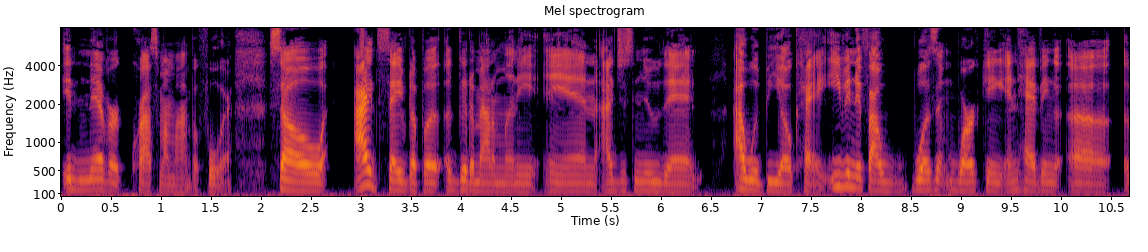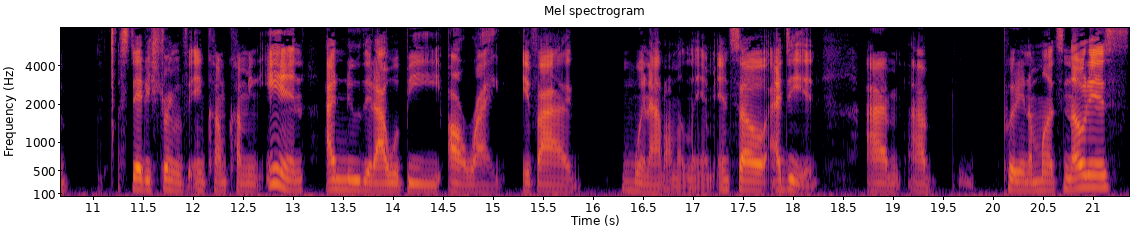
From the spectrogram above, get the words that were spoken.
it never crossed my mind before. So I'd saved up a, a good amount of money and I just knew that I would be okay. Even if I wasn't working and having a, a steady stream of income coming in, I knew that I would be all right if I went out on a limb. And so I did. I, I put in a month's notice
